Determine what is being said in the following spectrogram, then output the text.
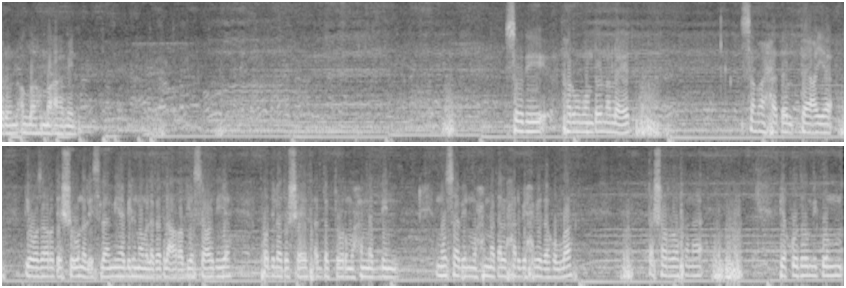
করুন আল্লাহ আমিন সৌদি ধর্ম মন্ত্রণালয়ের سماحة الداعية بوزارة الشؤون الإسلامية بالمملكة العربية السعودية فضيلة الشيخ الدكتور محمد بن موسى بن محمد الحربي حفظه الله. تشرفنا بقدومكم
